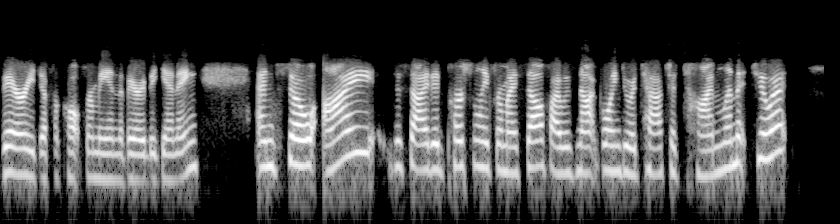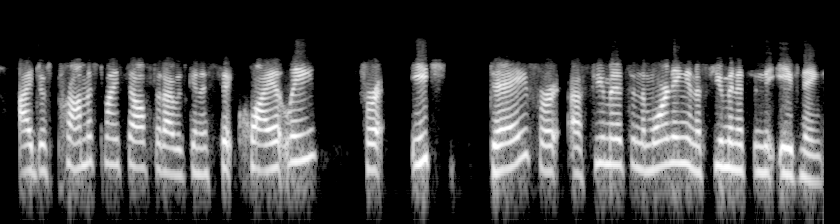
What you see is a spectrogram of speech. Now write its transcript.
very difficult for me in the very beginning. And so I decided personally for myself, I was not going to attach a time limit to it. I just promised myself that I was going to sit quietly for each day for a few minutes in the morning and a few minutes in the evening.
